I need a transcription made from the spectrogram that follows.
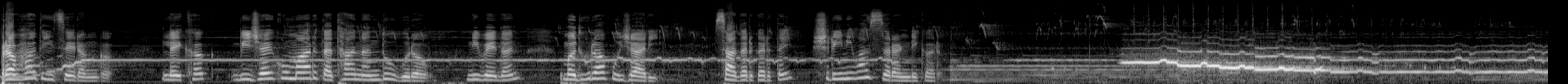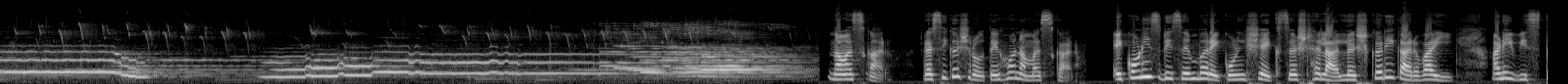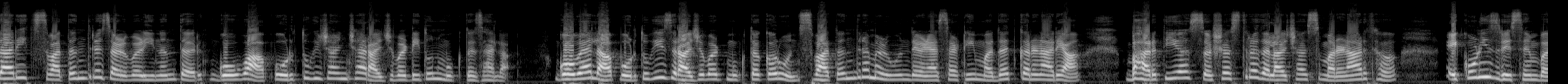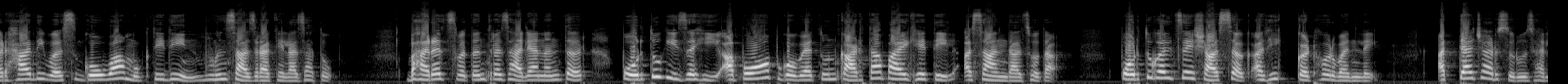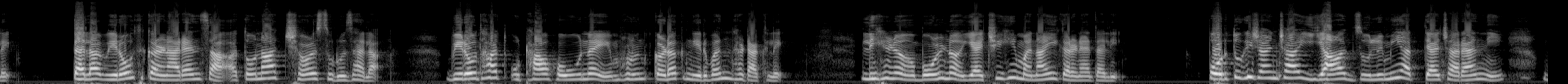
प्रभातीचे रंग. लेखक विजयकुमार तथा नंदू गुरव. निवेदन मधुरा पुजारी. सादर करते श्रीनिवास जरंडीकर. नमस्कार. रसिक श्रोते हो नमस्कार. एकोणीस डिसेंबर एकोणीसशे एकसष्टला लष्करी कारवाई आणि विस्तारित स्वातंत्र्य चळवळीनंतर गोवा पोर्तुगीजांच्या राजवटीतून मुक्त झाला. गोव्याला पोर्तुगीज राजवट मुक्त करून स्वातंत्र्य मिळवून देण्यासाठी मदत करणाऱ्या भारतीय सशस्त्र दलाच्या स्मरणार्थ एकोणीस डिसेंबर हा दिवस गोवा मुक्ती दिन म्हणून साजरा केला जातो. भारत स्वतंत्र झाल्यानंतर पोर्तुगीजही आपोआप गोव्यातून काढता पाय घेतील असा अंदाज होता. पोर्तुगलचे शासक अधिक कठोर बनले. अत्याचार सुरू झाले. त्याला विरोध करणाऱ्यांचा अतोनात छळ सुरू झाला. विरोधात उठाव होऊ नये म्हणून कडक निर्बंध टाकले. लिहिणं बोलणं याचीही मनाई करण्यात आली. पोर्तुगीजांच्या या जुलमी अत्याचारांनी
